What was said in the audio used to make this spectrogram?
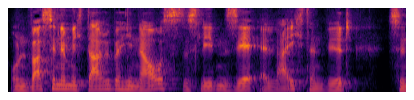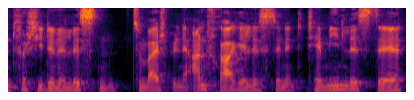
Und was dir nämlich darüber hinaus das Leben sehr erleichtern wird, sind verschiedene Listen. Zum Beispiel eine Anfrageliste, eine Terminliste,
